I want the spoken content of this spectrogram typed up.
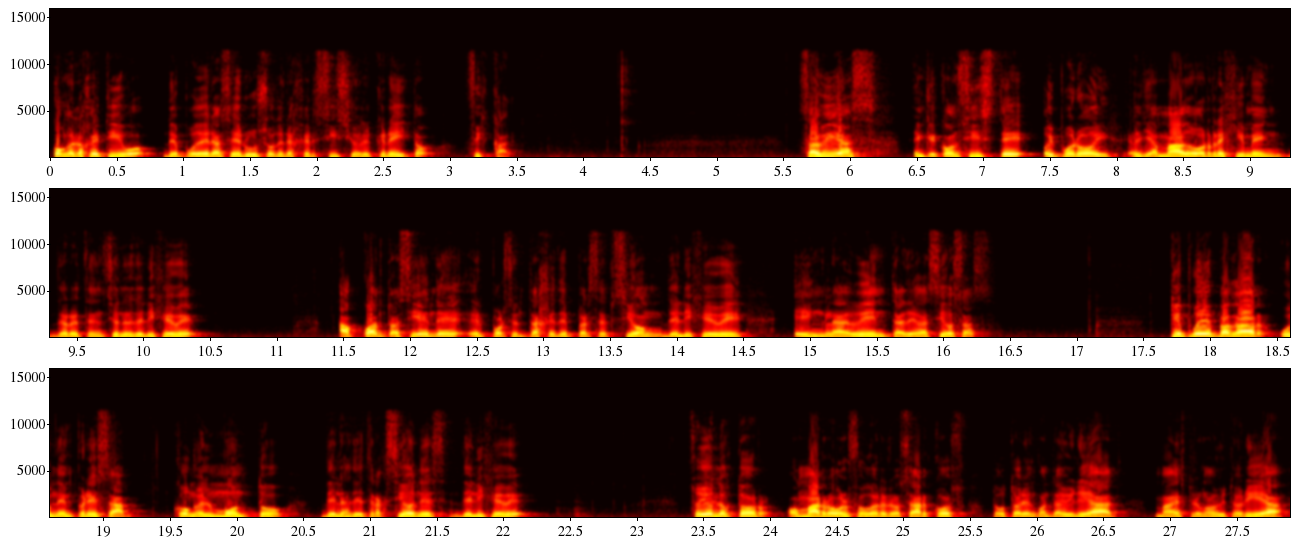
con el objetivo de poder hacer uso del ejercicio del crédito fiscal. ¿Sabías en qué consiste hoy por hoy el llamado régimen de retenciones del IGB? ¿A cuánto asciende el porcentaje de percepción del IGB en la venta de gaseosas? ¿Qué puede pagar una empresa con el monto de las detracciones del IGB? Soy el doctor Omar Rodolfo Guerrero Sarcos, doctor en contabilidad, maestro en auditoría,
